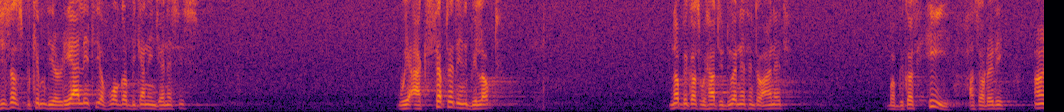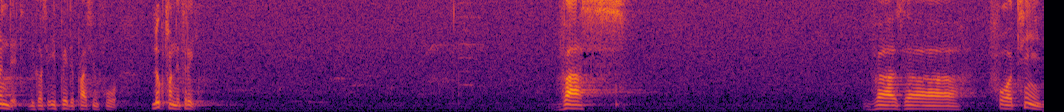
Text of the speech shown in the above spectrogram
Jesus became the reality of what God began in Genesis. We are accepted in the beloved, not because we had to do anything to earn it, but because He has already earned it because he paid the price in full. Luke 23. Verse, verse uh, 14.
